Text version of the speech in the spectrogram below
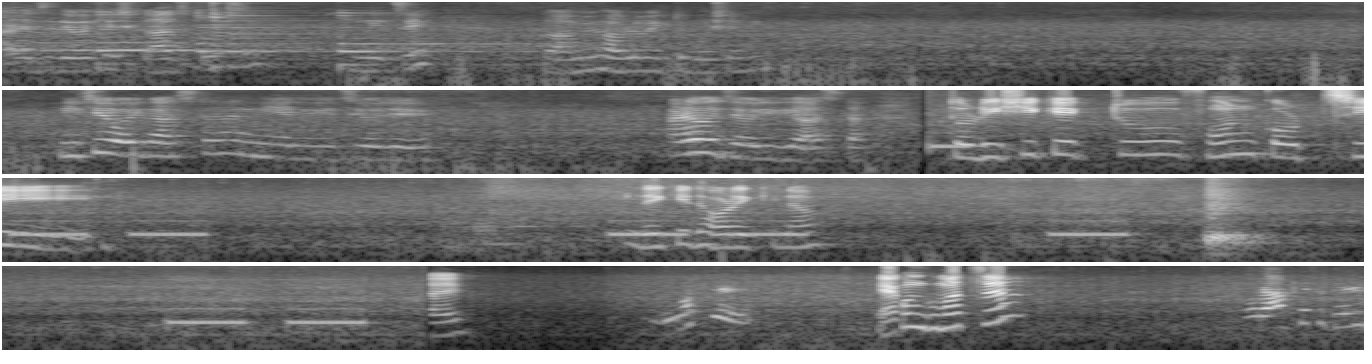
আর এই যে কাজ করছে নিচে, তো আমি ভাবলাম একটু বসে নিই। নিচে ওই গাছটা নিয়ে নিয়েছি, ওই যে, আরে ওই যে ওই গাছটা। তো ঋষিকে একটু ফোন করছি। দেখি ধরে কিনা। এখন ঘুমাচ্ছে? হয়ে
